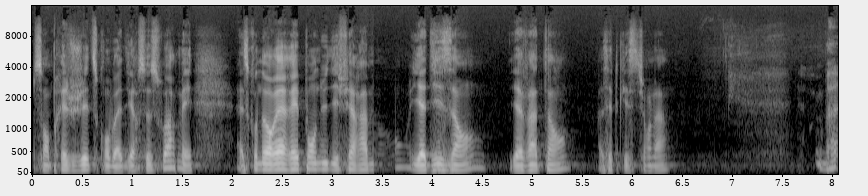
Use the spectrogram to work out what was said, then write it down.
sans préjuger de ce qu'on va dire ce soir, mais est-ce qu'on aurait répondu différemment il y a 10 ans, il y a 20 ans à cette question-là? Ben,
